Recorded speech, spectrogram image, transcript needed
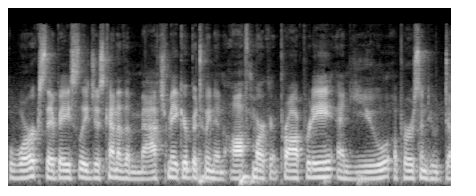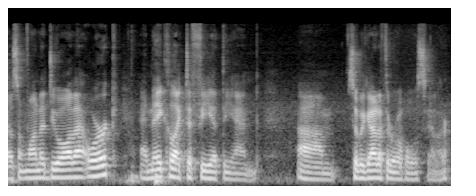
works. They're basically just kind of the matchmaker between an off-market property and you, a person who doesn't want to do all that work, and they collect a fee at the end. Um, so we got it through a wholesaler.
